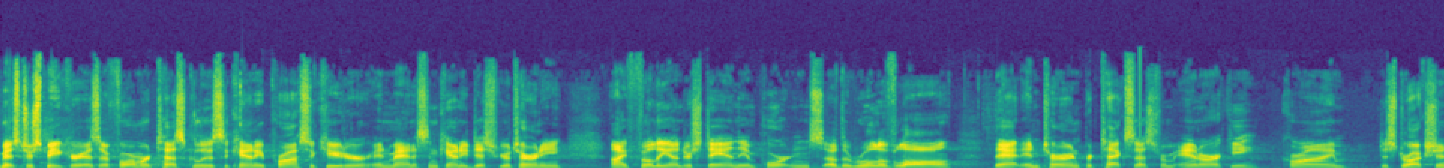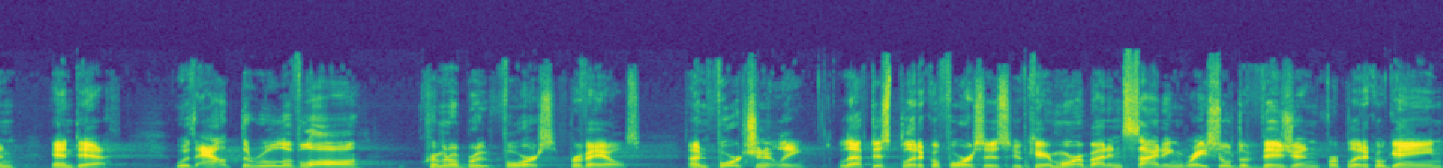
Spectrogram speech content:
Mr. Speaker, as a former Tuscaloosa County prosecutor and Madison County District Attorney, I fully understand the importance of the rule of law that, in turn, protects us from anarchy, crime, destruction, and death. Without the rule of law, criminal brute force prevails. Unfortunately, leftist political forces who care more about inciting racial division for political gain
